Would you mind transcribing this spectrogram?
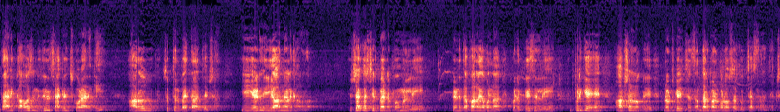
దానికి కావాల్సిన నిధులు సేకరించుకోవడానికి ఆ రోజు చెప్తున్న ప్రయత్నం అధ్యక్ష. ఈ ఏడు ఈ ఆరు నెలల కాలంలో విశాఖ స్టీల్ ప్లాంట్ భూముల్ని రెండు దఫాలుగా ఉన్న కొన్ని పీసుల్ని ఇప్పటికే ఆప్షన్లోకి నోటిఫికేషన్ ఇచ్చిన సందర్భాన్ని కూడా ఒకసారి గుర్తు చేస్తాను అధ్యక్ష.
